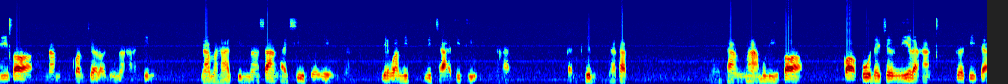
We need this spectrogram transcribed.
นี่ก็นำความเชื่อเหล่านี้มาหากินนำมาหากินมาสร้างอาชีพตัวเองนะเรียกว่ามิจมิจฉาทิฏฐินะครับกันขึ้นนะครับ ทางมหามุนีก็ก็พูดในเชิงนี้แหละฮะเพื่อที่จะ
